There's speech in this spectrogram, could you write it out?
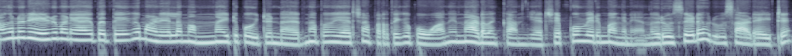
അങ്ങനെ ഒരു ഏഴ് മണിയായപ്പോഴത്തേക്ക് മഴയെല്ലാം നന്നായിട്ട് പോയിട്ടുണ്ടായിരുന്നു. അപ്പോൾ വിചാരിച്ച അപ്പുറത്തേക്ക് പോകാമെന്ന് ഇന്ന് അവിടെ നിൽക്കാമെന്ന് വിചാരിച്ചു. എപ്പോഴും വരുമ്പോൾ അങ്ങനെയാണ് ഒരു ദിവസയുടെ ഒരു ദിവസം അവിടെ ആയിട്ട്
